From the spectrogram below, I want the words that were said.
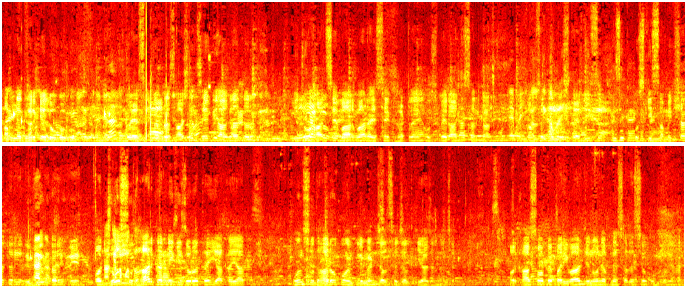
अपने घर के लोगों को तो ऐसे में प्रशासन से भी आग्रह करूँ कि जो हादसे बार बार ऐसे घट रहे हैं, उस पर राज्य सरकार कम से कम मुस्तैदी से उसकी समीक्षा करे रिव्यू करे, और जो सुधार करने की ज़रूरत है, यातायात, उन सुधारों को इम्प्लीमेंट जल्द से जल्द किया जाना चाहिए। और ख़ास तौर पे परिवार जिन्होंने अपने सदस्यों को खोया है।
